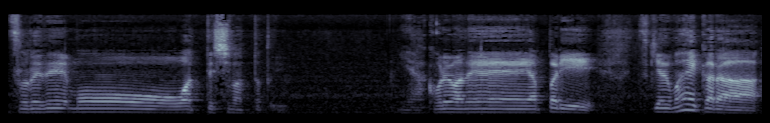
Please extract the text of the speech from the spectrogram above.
それでもう終わってしまったとこれはねやっぱり付き合う前から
